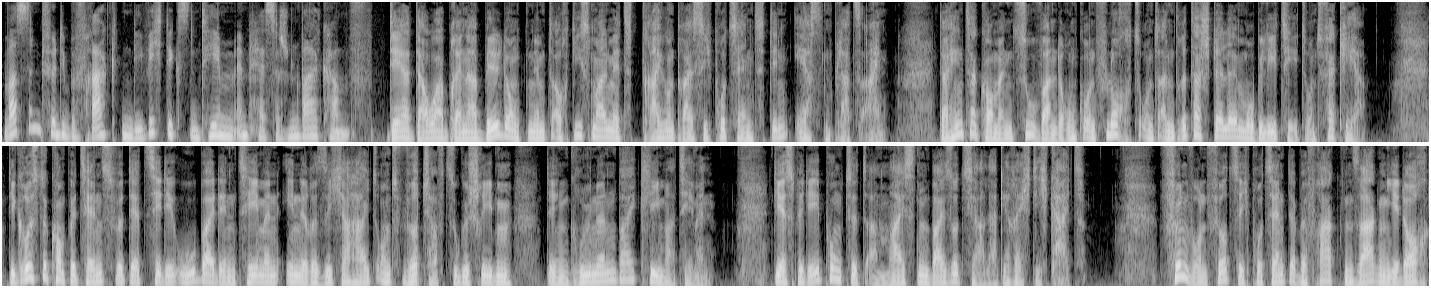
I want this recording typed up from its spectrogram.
Was sind für die Befragten die wichtigsten Themen im hessischen Wahlkampf? Der Dauerbrenner Bildung nimmt auch diesmal mit 33 Prozent den ersten Platz ein. Dahinter kommen Zuwanderung und Flucht und an dritter Stelle Mobilität und Verkehr. Die größte Kompetenz wird der CDU bei den Themen innere Sicherheit und Wirtschaft zugeschrieben, den Grünen bei Klimathemen. Die SPD punktet am meisten bei sozialer Gerechtigkeit. 45 Prozent der Befragten sagen jedoch,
